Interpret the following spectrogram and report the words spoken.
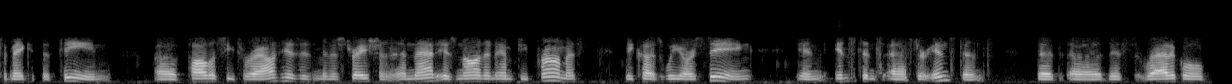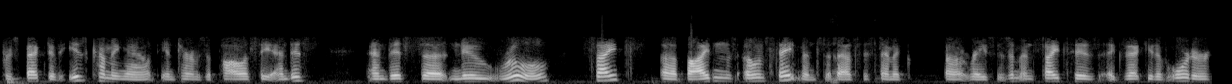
to make it the theme of policy throughout his administration, and that is not an empty promise because we are seeing in instance after instance that uh, this radical perspective is coming out in terms of policy, and this and this uh, new rule cites uh, Biden's own statements about systemic uh, racism and cites his executive order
